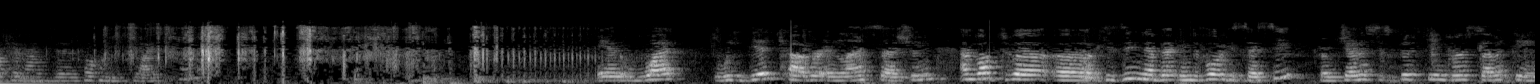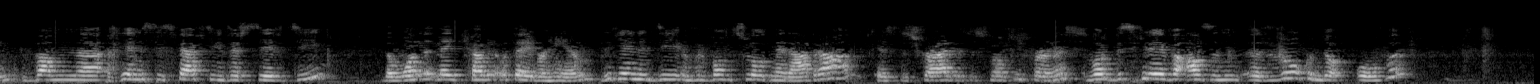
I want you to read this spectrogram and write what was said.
Dat we naar de volgende slide gaan. And what we did cover in last session En wat we eh, gezien hebben in de vorige sessie, from Genesis 15, verse 17, van eh, Genesis 15, vers 17, the one that made covenant with Abraham degene die een verbond sloot met Abraham, is described as a smoky furnace. wordt beschreven als een rokende oven.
